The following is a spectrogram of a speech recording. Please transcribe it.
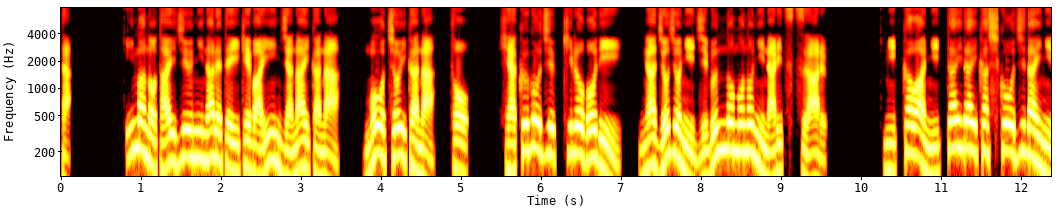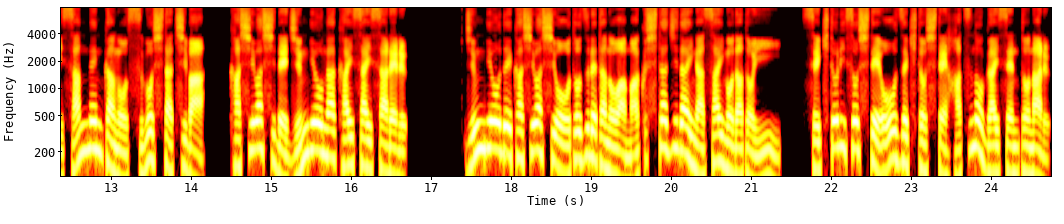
た。今の体重に慣れていけばいいんじゃないかな、もうちょいかな、と、150キロボディが徐々に自分のものになりつつある。3日は日体大可視校時代に3年間を過ごした千葉、柏市で巡業が開催される。巡業で柏市を訪れたのは幕下時代が最後だといい、関取そして大関として初の凱旋となる。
